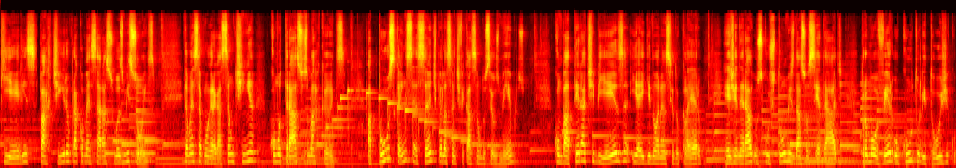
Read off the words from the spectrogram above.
que eles partiram para começar as suas missões. Então, essa congregação tinha como traços marcantes a busca incessante pela santificação dos seus membros, combater a tibieza e a ignorância do clero, regenerar os costumes da sociedade, promover o culto litúrgico,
